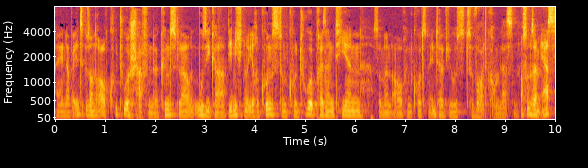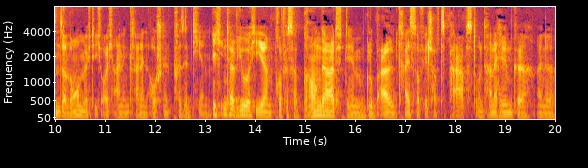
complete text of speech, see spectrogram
ein, aber insbesondere auch Kulturschaffende, Künstler und Musiker, die nicht nur ihre Kunst und Kultur präsentieren, sondern auch in kurzen Interviews zu Wort kommen lassen. Aus unserem ersten Salon möchte ich euch einen kleinen Ausschnitt präsentieren. Ich interviewe hier Professor Braungart, dem globalen Kreislaufwirtschaftspapst, und Hanne Helmke, eine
